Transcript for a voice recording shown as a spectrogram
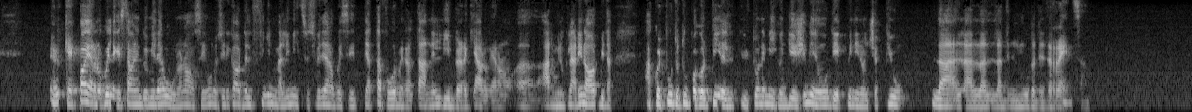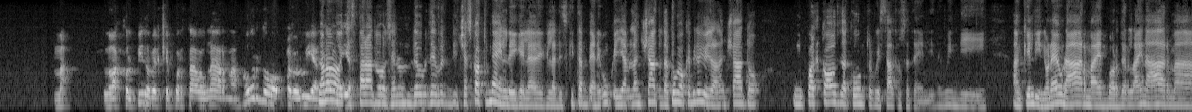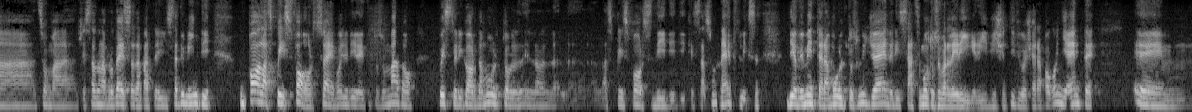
eh, che poi erano quelle che stavano in 2001. No? Se uno si ricorda il film, all'inizio si vedevano queste piattaforme, in realtà nel libro era chiaro che erano uh, armi nucleari in orbita. A quel punto tu puoi colpire il, il tuo nemico in 10 minuti e quindi non c'è più la, la, la, la muta deterrenza. Ma lo ha colpito perché portava un'arma a bordo o proprio lui ha No, no, no, gli ha sparato, se non devo, devo, c'è Scott Manley che l'ha, che l'ha, descritta bene, comunque gli ha lanciato, da come ho capito io, gli ha lanciato un qualcosa contro quest'altro satellite, quindi anche lì non è un'arma, è borderline arma, insomma c'è stata una protesta da parte degli Stati Uniti, un po' alla Space Force, eh, voglio dire, tutto sommato questo ricorda molto il, il, la Space Force di, di, di, che sta su Netflix, lì ovviamente era molto sui generi, anzi molto sopra le righe, di, scientifico c'era poco niente. Ehm,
